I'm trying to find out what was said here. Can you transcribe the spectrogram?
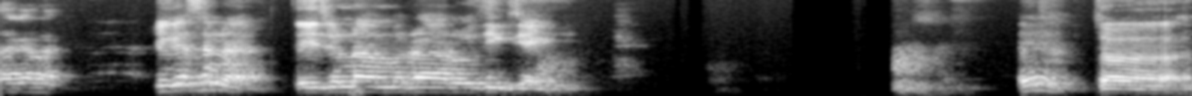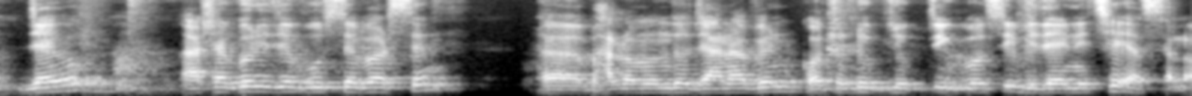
জায়গা লাগবে। ঠিক আছে না? এই জন্য আমরা আর ওদিক যাইনি। হ্যাঁ, তো যাই হোক, আশা করি যে বুঝতে পারছেন ভালো মন্দ জানাবেন। কতটুকু যুক্তি বলছি, বিদায় নিচ্ছি, আসসালাম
